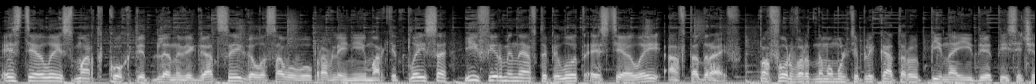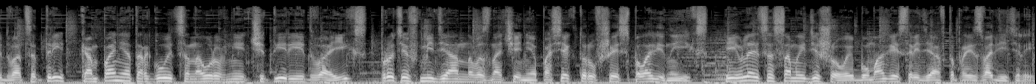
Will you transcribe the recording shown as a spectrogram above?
STLA Smart Cockpit для навигации, голосового управления и маркетплейса и фирменный автопилот STLA Autodrive. По форвардному мультипликатору PNI 2023 3 компания торгуется на уровне 4,2x против медианного значения по сектору в 6,5x и является самой дешевой бумагой среди автопроизводителей.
